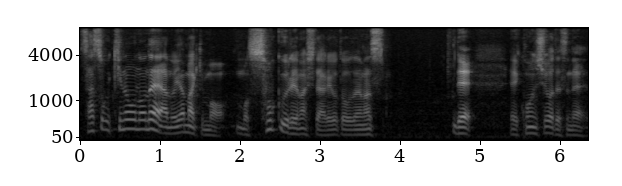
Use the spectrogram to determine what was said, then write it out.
早速昨日のねあの山木ももう即売れましてありがとうございます。で、えー今週はですね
